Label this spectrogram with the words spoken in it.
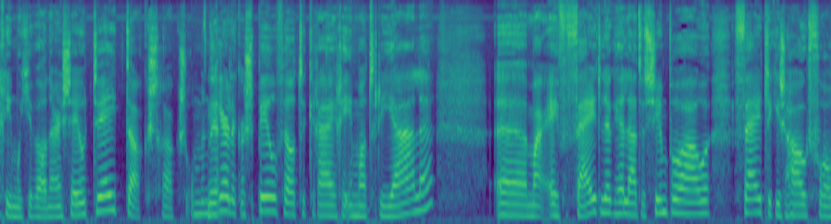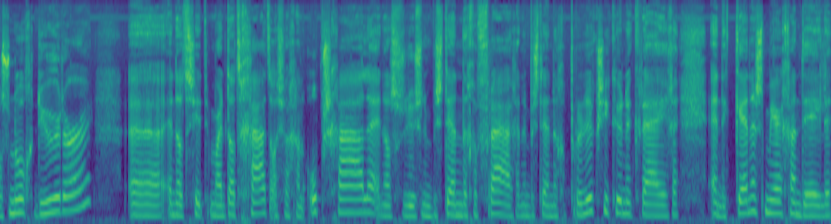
misschien moet je wel naar een CO2-tak straks om een eerlijker speelveld te krijgen in materialen. Uh, maar even feitelijk, hè, laten we simpel houden. Feitelijk is hout vooralsnog duurder. Uh, en dat zit, maar dat gaat als we gaan opschalen. En als we dus een bestendige vraag en een bestendige productie kunnen krijgen. En de kennis meer gaan delen.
